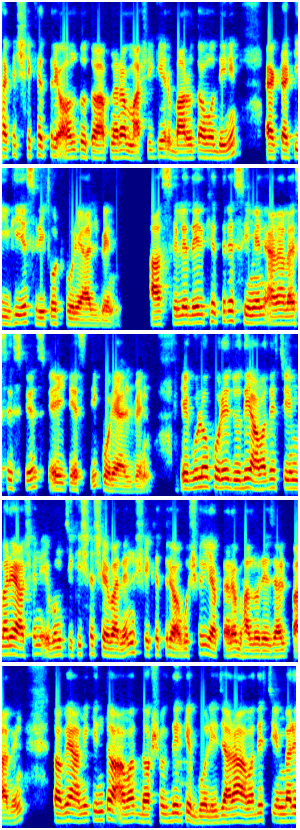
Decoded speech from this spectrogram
থাকে সেক্ষেত্রে অন্তত আপনারা মাসিকের বারোতম দিনে একটা টিভিএস রিপোর্ট করে আসবেন। আর ছেলেদের ক্ষেত্রে সিমেন অ্যানালাইসিস টেস্ট এই টেস্টটি করে আসবেন। এগুলো করে যদি আমাদের চেম্বারে আসেন এবং চিকিৎসা সেবা নেন, সেক্ষেত্রে অবশ্যই আপনারা ভালো রেজাল্ট পাবেন। তবে আমি কিন্তু আমার দর্শকদেরকে বলি, যারা আমাদের চেম্বারে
